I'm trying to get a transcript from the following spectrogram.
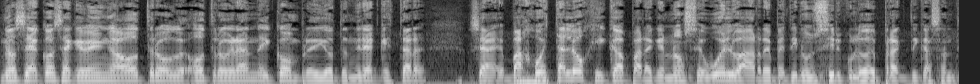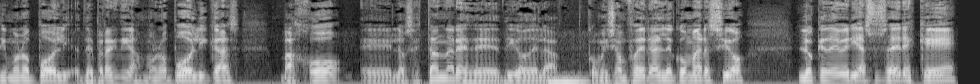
no sea cosa que venga otro, otro grande y compre. Digo, tendría que estar, o sea, bajo esta lógica, para que no se vuelva a repetir un círculo de prácticas de prácticas monopólicas, bajo eh, los estándares de, digo, de la Comisión Federal de Comercio, lo que debería suceder es que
